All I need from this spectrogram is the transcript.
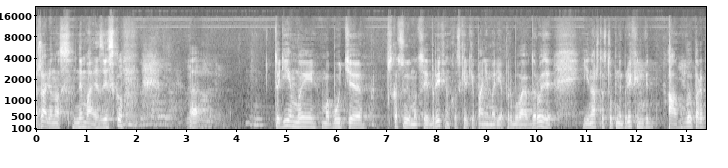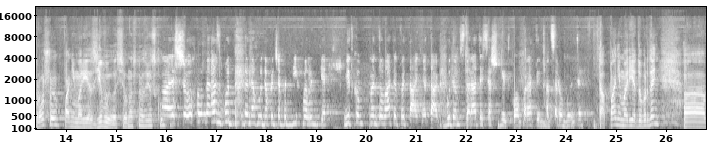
На жаль, у нас немає зв'язку. Тоді ми, мабуть, е, скасуємо цей брифінг, оскільки пані Марія перебуває в дорозі. І наш наступний брифінг від. А, ви перепрошую, пані Марія з'явилася у нас на зв'язку. А що нас буде нагода хоча б дві хвилинки відкоментувати питання. Так, будемо старатися швидко, оперативно це робити. Так, пані Марія, добрий день. Е,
